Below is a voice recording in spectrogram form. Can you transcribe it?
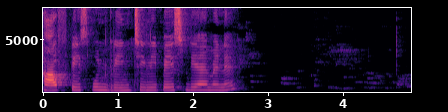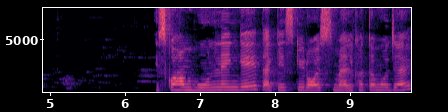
Half teaspoon green chilli paste लिया है मैंने। इसको हम भून लेंगे ताकि इसकी रॉ स्मेल ख़त्म हो जाए।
